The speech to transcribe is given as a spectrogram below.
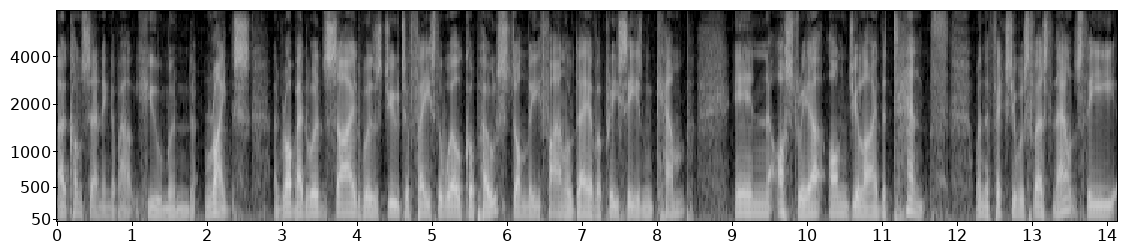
uh, concerning about human rights. Rob Edwards' side was due to face the World Cup host on the final day of a pre season camp in Austria on July the 10th. When the fixture was first announced, the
